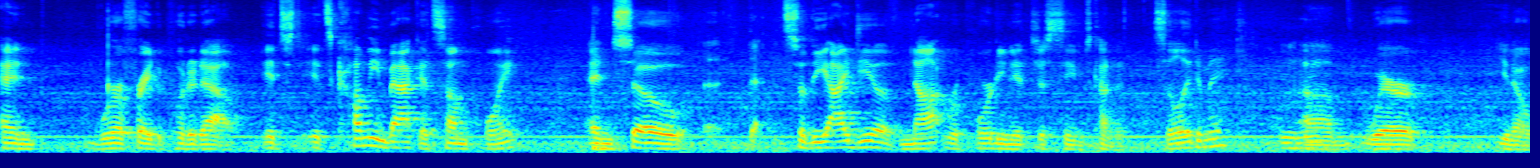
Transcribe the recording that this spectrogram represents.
and we're afraid to put it out. It's it's coming back at some point, and so uh, so the idea of not reporting it just seems kind of silly to me. Um, where you know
